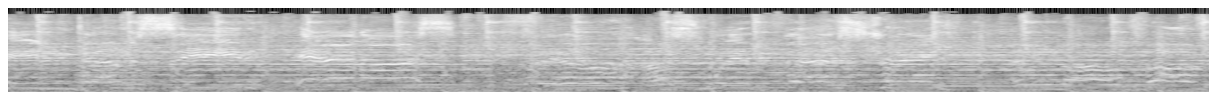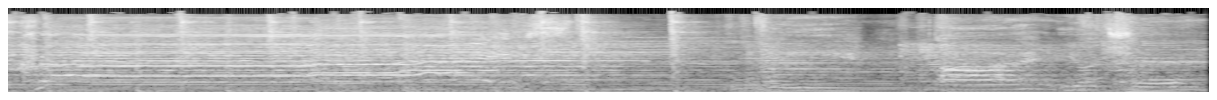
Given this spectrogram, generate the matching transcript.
kingdom seed in us. Fill us with the strength and love of Christ. We are your church.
